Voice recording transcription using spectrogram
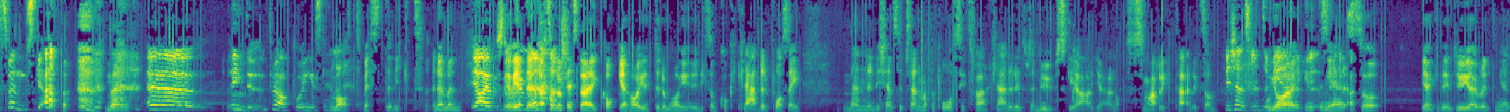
svenska. Nej. Uh, inte bra på engelska heller. Matmästervikt. Nej men Ja, jag förstår. Jag vet att alltså, de flesta kockar har ju inte, de har ju liksom kockkläder på sig. Men det känns typ så här när man tar på sig ett förkläde, det är typ så här, nu ska jag göra något smarrigt här liksom. Det känns lite Och mer... jag är lite mer, alltså, jag, du gör väl lite mer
